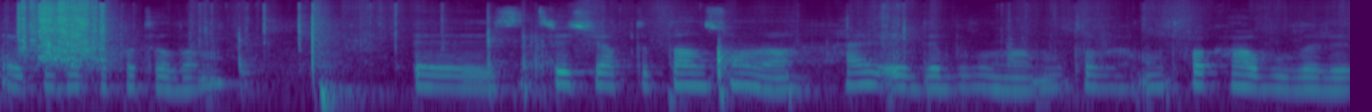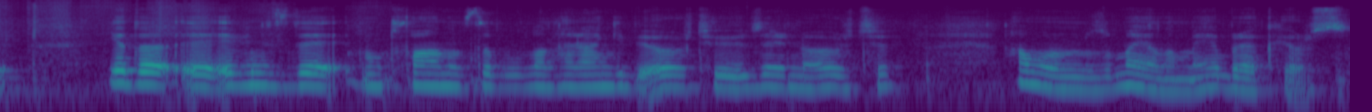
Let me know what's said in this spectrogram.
Evet, kapatalım. E, streç yaptıktan sonra her evde bulunan mutfak, mutfak havluları ya da e, evinizde mutfağınızda bulunan herhangi bir örtüyü üzerine örtüp hamurumuzu mayalamaya bırakıyoruz.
